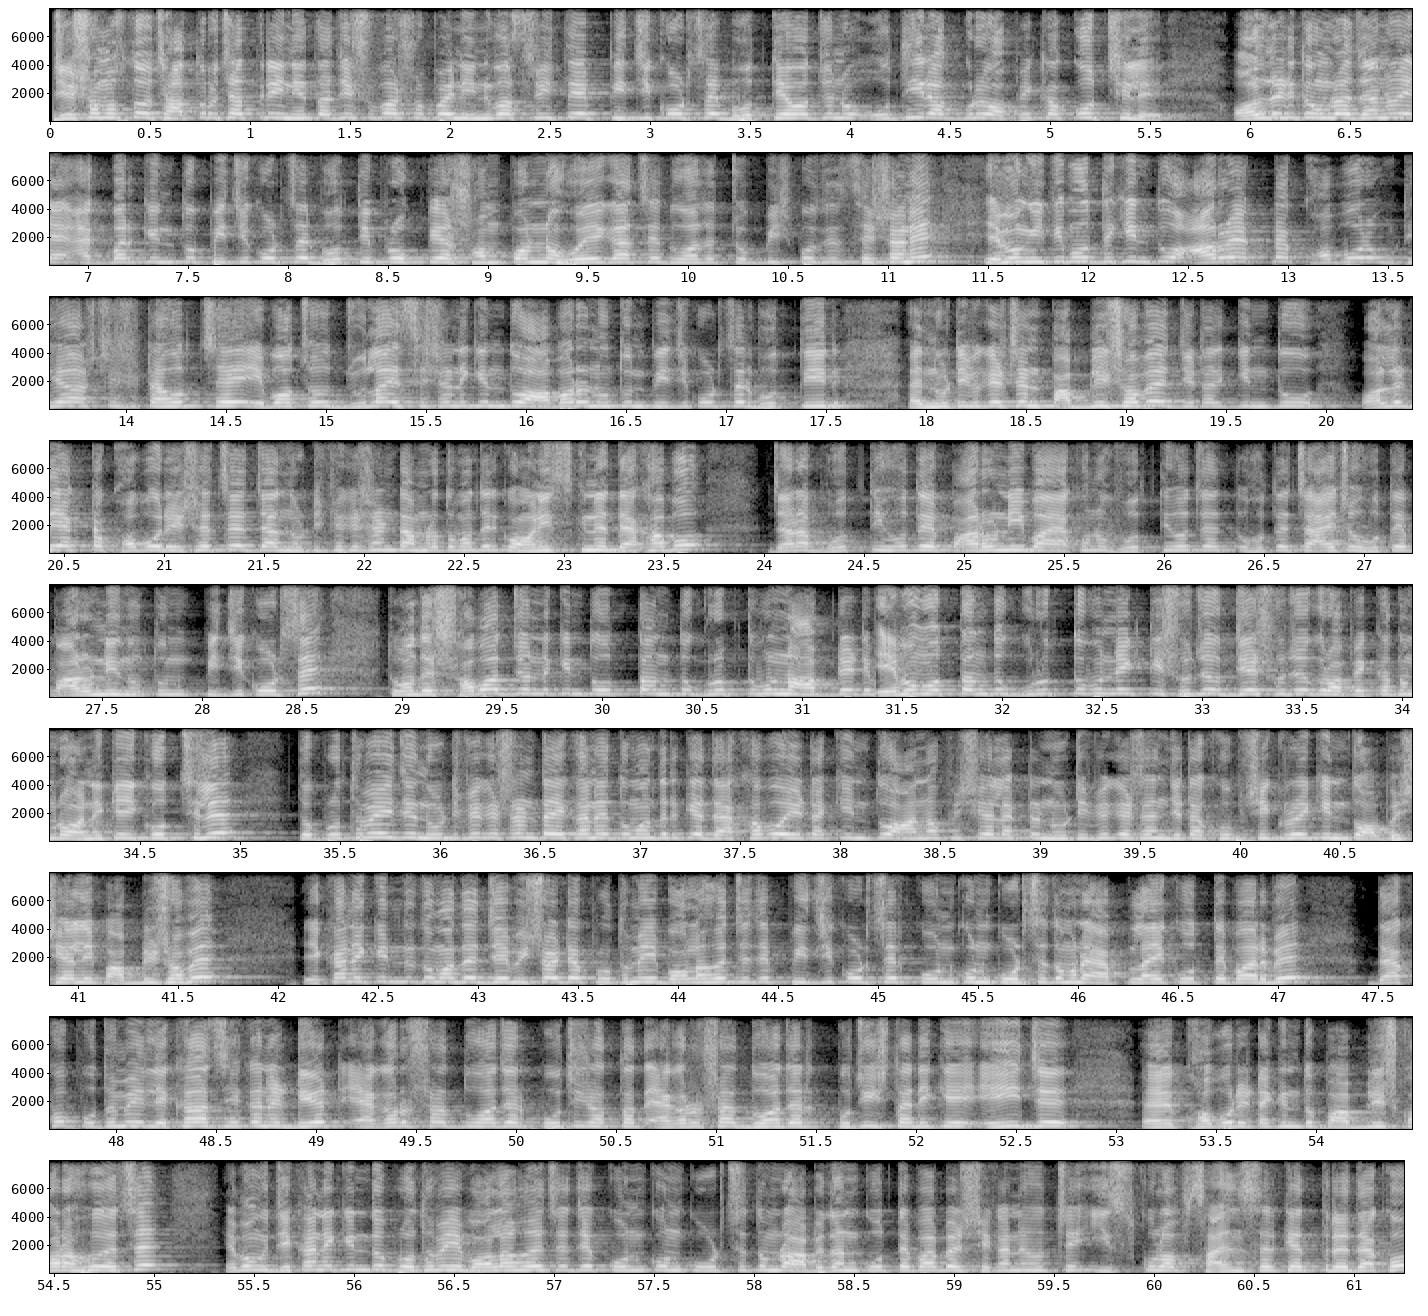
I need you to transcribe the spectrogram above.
যে সমস্ত ছাত্রছাত্রী নেতাজি সুভাষ ওপেন ইউনিভার্সিটিতে পিজি কোর্সে ভর্তি হওয়ার জন্য অধীর আগ্রহে অপেক্ষা করছিলে অলরেডি তোমরা জানো একবার কিন্তু পিজি কোর্সের ভর্তি প্রক্রিয়া সম্পন্ন হয়ে গেছে দু হাজার চব্বিশ পঁচিশ সেশনে এবং ইতিমধ্যে কিন্তু আরও একটা খবর উঠে আসছে, সেটা হচ্ছে এবছর জুলাই সেশনে কিন্তু আবারও নতুন পিজি কোর্সের ভর্তির নোটিফিকেশন পাবলিশ হবে, যেটা কিন্তু অলরেডি একটা খবর এসেছে, যার নোটিফিকেশনটা আমরা তোমাদেরকে অন স্ক্রিনে দেখাবো। যারা ভর্তি হতে পারোনি বা এখনও ভর্তি হতে হতে চাইছো, হতে পারোনি নতুন পিজি কোর্সে তোমাদের সবার জন্য কিন্তু অত্যন্ত গুরুত্বপূর্ণ আপডেট এবং অত্যন্ত গুরুত্বপূর্ণ একটি সুযোগ, যে সুযোগের অপেক্ষা তোমরা অনেকেই করছিলে। তো প্রথমেই যে নোটিফিকেশানটা এখানে তোমাদেরকে দেখাবো, এটা কিন্তু আনঅফিসিয়াল একটা নোটিফিকেশন যেটা খুব শীঘ্রই কিন্তু অফিসিয়ালি পাবলিশ হবে। এখানে কিন্তু তোমাদের যে বিষয়টা প্রথমেই বলা হয়েছে যে পিজি কোর্সের কোন কোন কোর্সে তোমরা অ্যাপ্লাই করতে পারবে। দেখো, প্রথমেই লেখা আছে এখানে ডেট এগারো সাত দু হাজার পঁচিশ, অর্থাৎ এগারো সাত দু হাজার পঁচিশ তারিখে এই যে খবর এটা কিন্তু পাবলিশ করা হয়েছে। এবং যেখানে কিন্তু প্রথমেই বলা হয়েছে যে কোন কোন কোর্সে তোমরা আবেদন করতে পারবে, সেখানে হচ্ছে স্কুল অফ সায়েন্সের ক্ষেত্রে দেখো।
